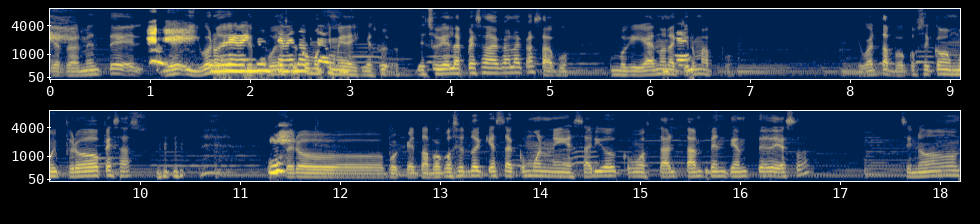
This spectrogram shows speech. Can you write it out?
Que realmente, el- y, y bueno, Le de- después de como que me dejé su- de subir la pesa de acá a la casa, pues. Como que ya no la quiero más, pues. Igual tampoco soy como muy pro pesas. pero porque tampoco siento que sea como necesario como estar tan pendiente de eso. Sino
